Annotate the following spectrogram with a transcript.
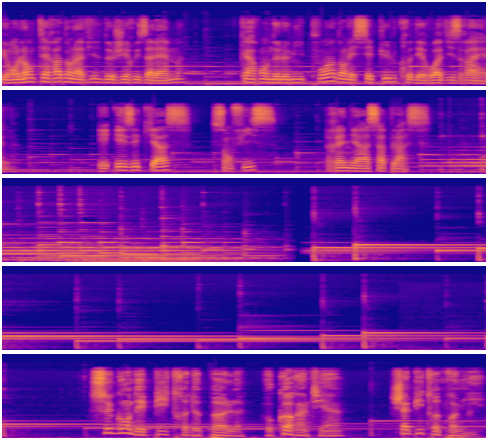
et on l'enterra dans la ville de Jérusalem, car on ne le mit point dans les sépulcres des rois d'Israël. Et Ézéchias, son fils, régna à sa place. Seconde épître de Paul aux Corinthiens, chapitre 1er.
